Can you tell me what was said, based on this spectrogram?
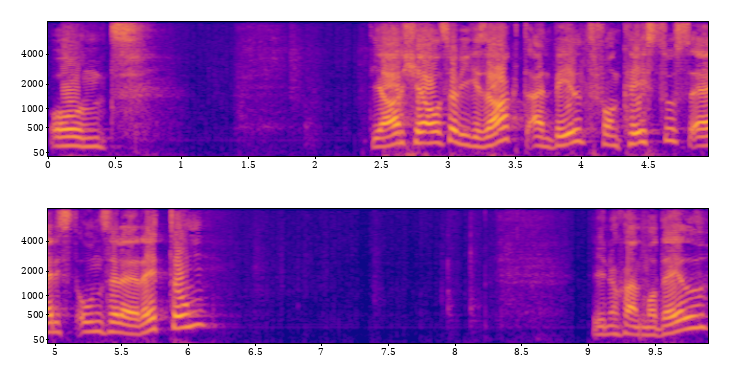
Und die Arche also, wie gesagt, ein Bild von Christus, er ist unsere Rettung. Hier noch ein Modell.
